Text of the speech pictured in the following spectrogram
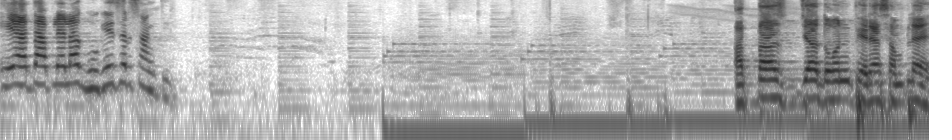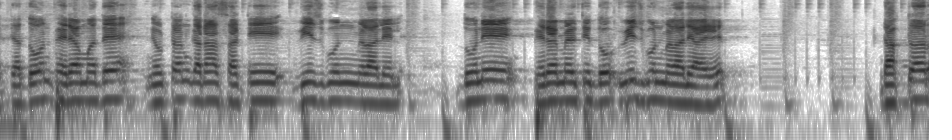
हे आता आपल्याला घुगे सर सांगतील. आत्ता ज्या दोन फेऱ्या संपल्या आहेत त्या दोन फेऱ्यामध्ये न्यूटन गणासाठी वीस गुण मिळाले दोन्ही फेऱ्या मिळते दो वीस गुण मिळाले आहेत. डॉक्टर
